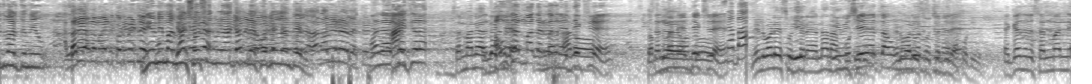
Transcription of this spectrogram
ಇದು ಮಾಡ್ತೀನಿ ನೀವು. ಸರಿಯಾದ ಮಾಹಿತಿ ಕೊಡ್ಬಿಡ್ಲಿ ನೀವು ನಿಮ್ಮ ಸೋಷಿಯಲ್ ಮೀಡಿಯಾ ಹಾಕಿ ಬಿಡ ಕೊಡ್ಲಿಲ್ಲ ಅಂತ ಹೇಳಿ ಮಾತಾಡಿದ್ರೆ ಅಧ್ಯಕ್ಷರೇ. ಸನ್ಮಾನ್ಯ ಅಧ್ಯಕ್ಷರೇ ನಿಲುವಳಿ ಸೂಚನೆಯನ್ನ ಈ ವಿಷಯ. ತಾವು ನಿಲುವಳಿ ಮುಂದುವರಿಸಿದ್ರೆ ಯಾಕಂದ್ರೆ ಸನ್ಮಾನ್ಯ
